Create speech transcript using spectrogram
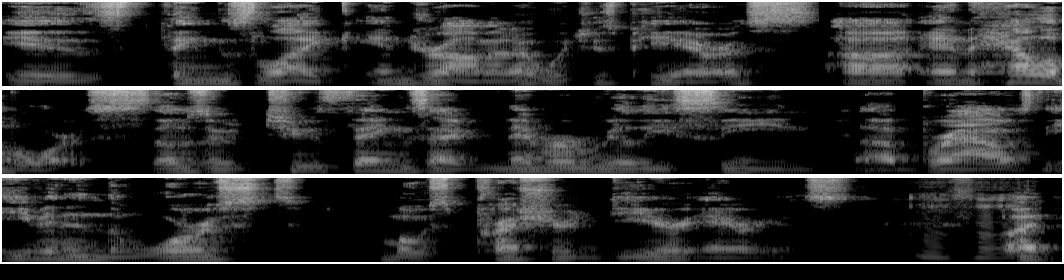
is things like Andromeda, which is Pieris, uh, and hellebores. Those are two things I've never really seen uh, browsed, even in the worst, most pressured deer areas. Mm-hmm. But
